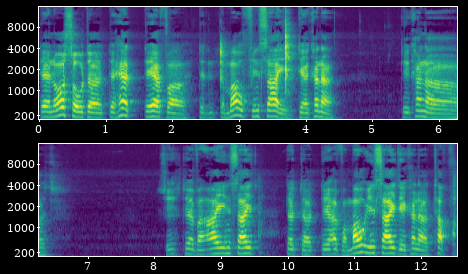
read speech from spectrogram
Then also the, the head, they have uh, the, the mouth inside. They're kind of, they kind of, see, they have an eye inside. That uh, they have a mouth inside. They're kind of tough.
